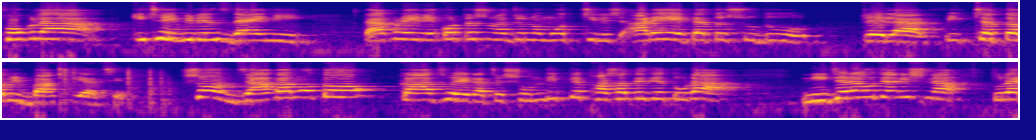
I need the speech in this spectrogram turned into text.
ফোকলা, কিছু এভিডেন্স দেয়নি। তারপরে এই রেকর্ডটা শোনার জন্য মরছিলিস। আরে, এটা তো শুধু ট্রেলার পিকচার তো আমি বাকি আছে। শোন, জাগা মতো কাজ হয়ে গেছে। সন্দীপকে ফাঁসাতে যে তোরা নিজেরাও জানিস না, তোরা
